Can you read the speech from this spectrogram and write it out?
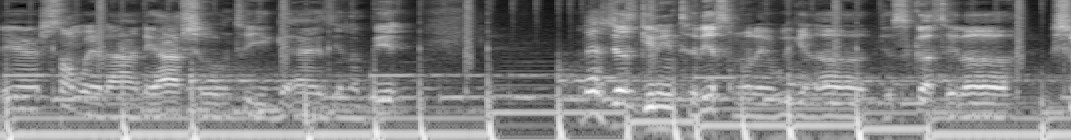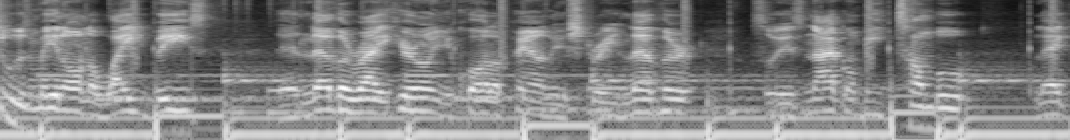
They're somewhere down there. I'll show them to you guys in a bit. Let's just get into this one and we can uh, discuss it. Uh, shoe is made on a white base. That leather right here on your quarter panel is straight leather. So it's not going to be tumbled like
